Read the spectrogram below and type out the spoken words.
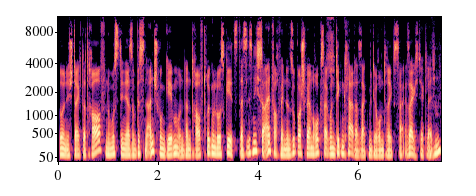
So, und ich steige da drauf und du musst den ja so ein bisschen Anschwung geben und dann draufdrücken und los geht's. Das ist nicht so einfach, wenn du einen super schweren Rucksack und dicken Kleidersack mit dir rumträgst, sag, sag ich dir gleich. Mhm.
